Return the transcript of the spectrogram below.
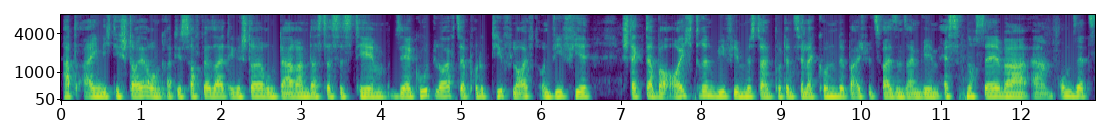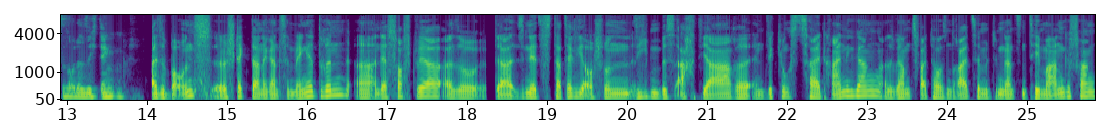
hat eigentlich die Steuerung, gerade die softwareseitige Steuerung daran, dass das System sehr gut läuft, sehr produktiv läuft und wie viel steckt da bei euch drin? Wie viel müsste ein potenzieller Kunde beispielsweise in seinem WMS noch selber ähm, umsetzen oder sich denken? Also bei uns äh, steckt da eine ganze Menge drin äh, an der Software. Also da sind jetzt tatsächlich auch schon sieben bis acht Jahre Entwicklungszeit reingegangen. Also wir haben 2013 mit dem ganzen Thema angefangen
